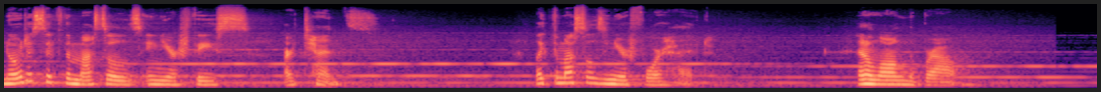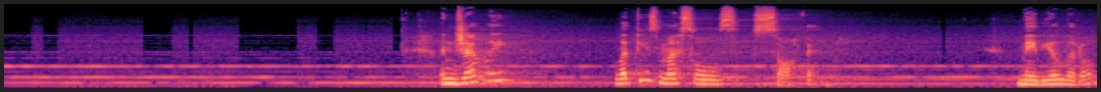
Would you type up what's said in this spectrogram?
Notice if the muscles in your face are tense, like the muscles in your forehead and along the brow. And gently let these muscles soften, maybe a little,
